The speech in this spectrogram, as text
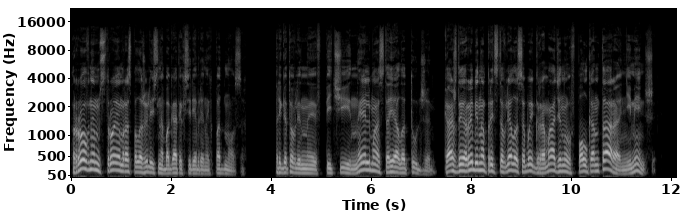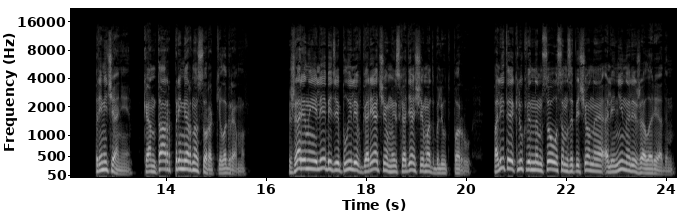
ровным строем расположились на богатых серебряных подносах. Приготовленная в печи нельма стояла тут же. Каждая рыбина представляла собой громадину в полкантара, не меньше. Примечание. Кантар примерно 40 килограммов. Жареные лебеди плыли в горячем, исходящем от блюд пару. Политая клюквенным соусом запеченная оленина лежала рядом.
